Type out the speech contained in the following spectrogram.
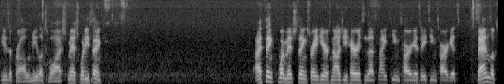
He's a problem. He looks washed. Mitch, what do you think? I think what Mitch thinks right here is Najee Harris is at 19 targets, 18 targets. Ben looks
